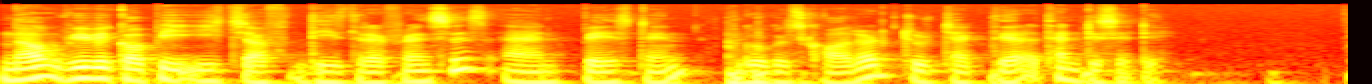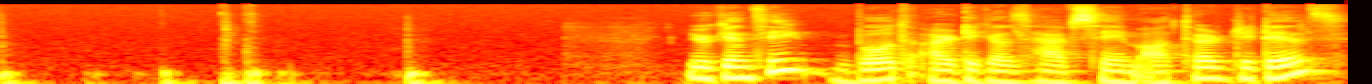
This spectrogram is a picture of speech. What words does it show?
Now we will copy each of these references and paste in Google Scholar to check their authenticity. You can see both articles have same author details.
